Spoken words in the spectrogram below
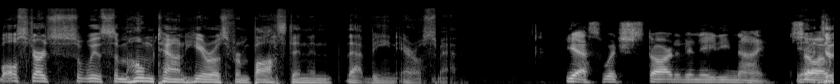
all starts with some hometown heroes from Boston, and that being Aerosmith. Yes, which started in '89. So Yeah, so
